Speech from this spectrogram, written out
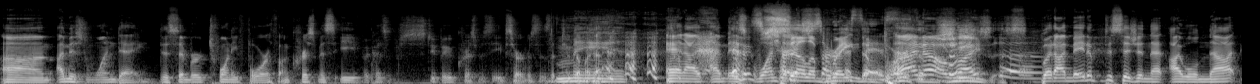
um, I missed one day, December 24th on Christmas Eve because of stupid Christmas Eve services that took up my Man. time. And I, I missed one day. church Celebrating the birth I know, of right? Jesus. But I made a decision that I will not.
